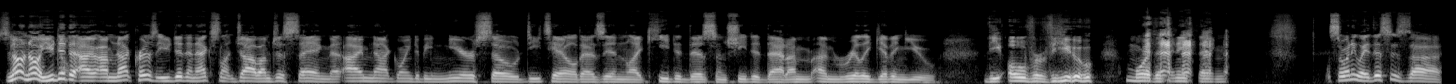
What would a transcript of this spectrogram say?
So, no, no, you did it. I, am not criticizing. You did an excellent job. I'm just saying that I'm not going to be near so detailed as in like he did this and she did that. I'm I'm really giving you the overview more than anything. so anyway, this is uh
